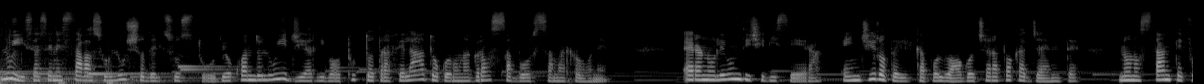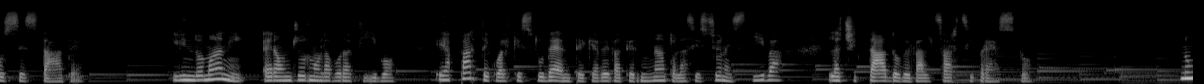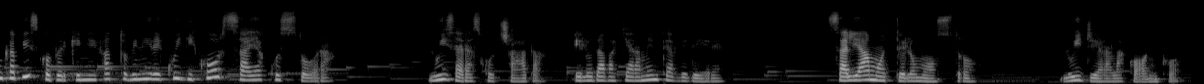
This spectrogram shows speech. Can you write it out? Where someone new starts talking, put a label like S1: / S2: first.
S1: Luisa se ne stava sull'uscio del suo studio quando Luigi arrivò tutto trafelato con una grossa borsa marrone. Erano le undici di sera e in giro per il capoluogo c'era poca gente, nonostante fosse estate. L'indomani era un giorno lavorativo e a parte qualche studente che aveva terminato la sessione estiva, la città doveva alzarsi presto. Non capisco perché mi hai fatto venire qui di corsa e a quest'ora. Luisa era scocciata e lo dava chiaramente a vedere. Saliamo e te lo mostro. Luigi era laconico.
